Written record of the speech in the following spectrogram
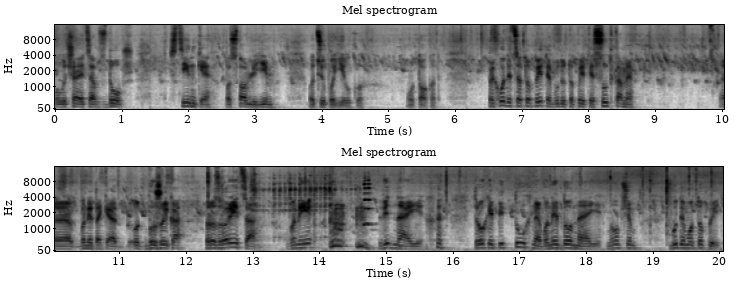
виходить, вздовж стінки, поставлю їм оцю поїлку. Отак от. Приходиться топити, буду топити сутками. Е, вони таке, от буржуйка розгориться, вони від неї. Трохи підтухне, вони до неї. Ну, в общем, будемо топити.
